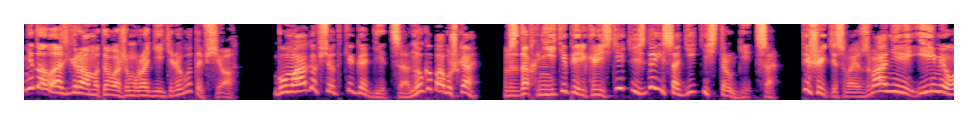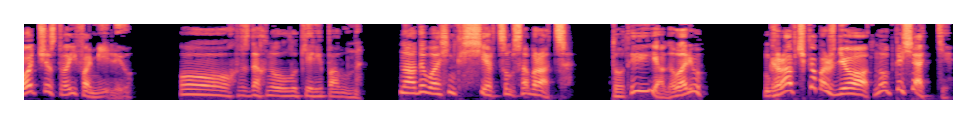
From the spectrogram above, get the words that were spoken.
не далась грамота вашему родителю, вот и все. Бумага все-таки годится. Ну-ка, бабушка, вздохните, перекреститесь, да и садитесь трудиться. Пишите свое звание, имя, отчество и фамилию. Ох, вздохнула Лукерия Павловна, надо, Васенька, с сердцем собраться. Тут и я говорю. Графчик обождет, ну-ка сядьте.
